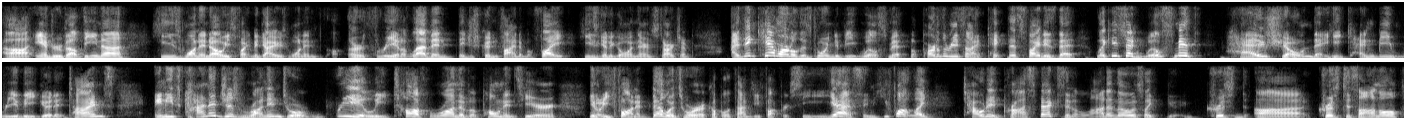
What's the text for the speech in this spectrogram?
uh, Andrew Valdina. He's 1 and 0. He's fighting a guy who's 1 and or 3 and 11. They just couldn't find him a fight. He's going to go in there and start him. I think Cam Arnold is going to beat Will Smith, but part of the reason I picked this fight is that like you said Will Smith has shown that he can be really good at times and he's kind of just run into a really tough run of opponents here. You know, he fought in Bellator a couple of times. He fought for CES, and he fought like touted prospects in a lot of those, like Chris uh Chris Disonal,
